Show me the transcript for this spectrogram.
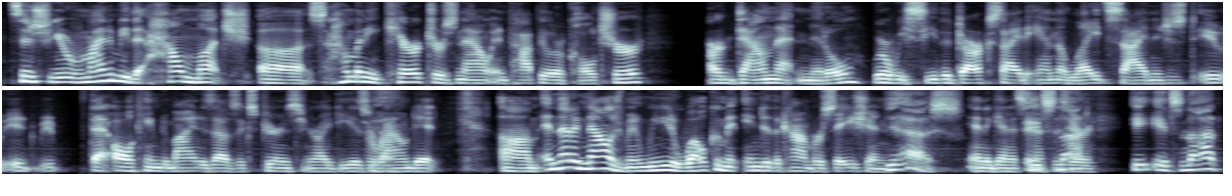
it's interesting. It reminded me that how much, uh, how many characters now in popular culture are down that middle where we see the dark side and the light side, and it just it, it, it that all came to mind as I was experiencing your ideas yeah. around it. Um, and that acknowledgement, we need to welcome it into the conversation. Yes. And again, it's, it's necessary. Not, it's not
